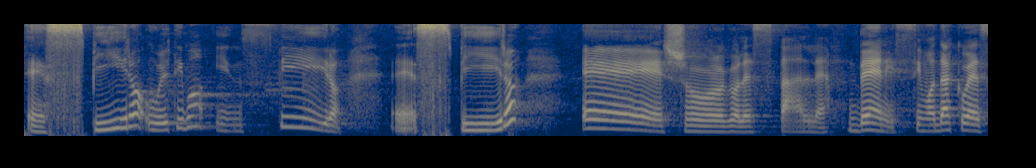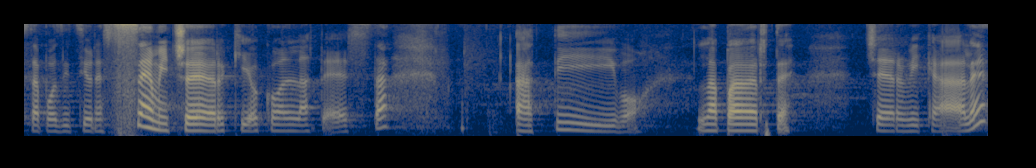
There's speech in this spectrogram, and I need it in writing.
espiro, ultimo, inspiro, espiro e sciolgo le spalle. Benissimo, da questa posizione semicerchio con la testa, attivo la parte cervicale,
